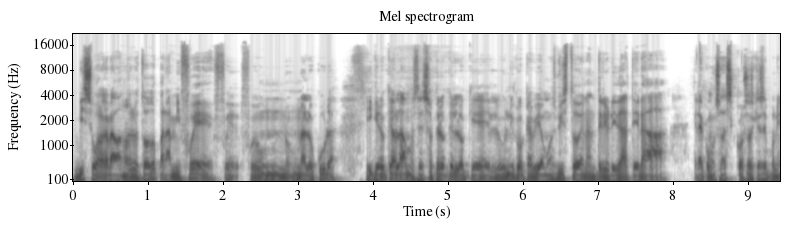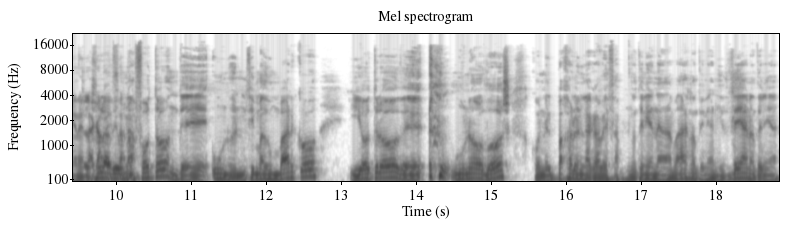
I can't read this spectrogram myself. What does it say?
visual grabándolo todo, para mí fue fue fue un- una locura. Y creo que hablábamos de eso, creo que lo que lo único que habíamos visto en anterioridad era era como esas cosas que se ponían en la Solo cabeza, había una ¿no? foto de uno encima de un barco y otro de uno o dos con el pájaro en la cabeza. No tenía nada más, no tenía ni idea, no tenía.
